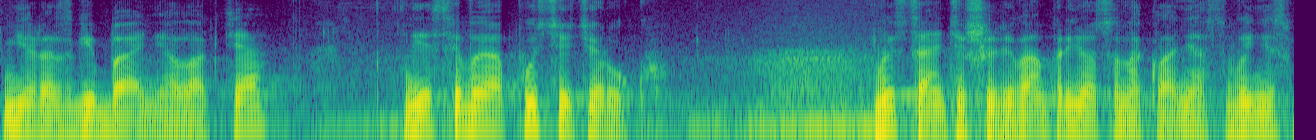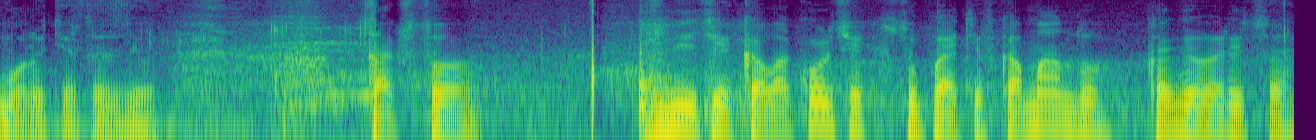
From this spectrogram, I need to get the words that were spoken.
не разгибание локтя. Если вы опустите руку, вы станете шире, вам придется наклоняться, вы не сможете это сделать. Так что Жмите колокольчик, вступайте в команду, как говорится.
